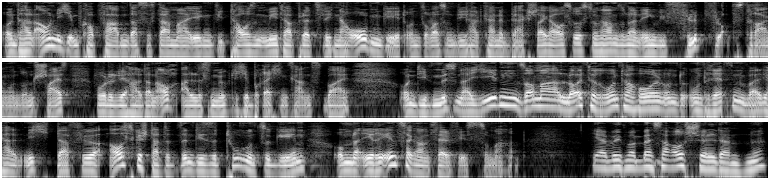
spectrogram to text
und halt auch nicht im Kopf haben, dass es da mal irgendwie 1000 Meter plötzlich nach oben geht und sowas und die halt keine Bergsteigerausrüstung haben, sondern irgendwie Flipflops tragen und so ein Scheiß, wo du dir halt dann auch alles Mögliche brechen kannst bei. Und die müssen da jeden Sommer Leute runterholen und, und retten, weil die halt nicht dafür ausgestattet sind, diese Touren zu gehen, um da ihre Instagram-Selfies zu machen. Ja, würde ich mal besser ausschildern, ne?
